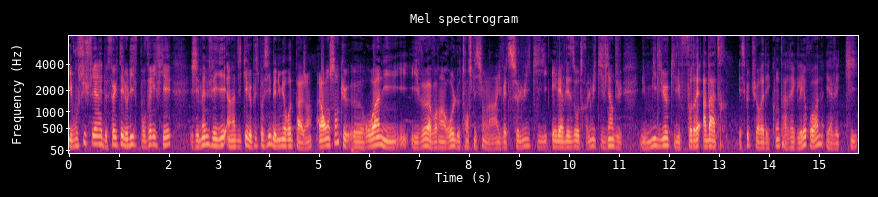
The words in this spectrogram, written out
Il vous suffirait de feuilleter le livre pour vérifier. J'ai même veillé à indiquer le plus possible les numéros de page. Hein. Alors on sent que euh, Juan, il, veut avoir un rôle de transmission là. Hein. Il veut être celui qui élève les autres, lui qui vient du, milieu qu'il faudrait abattre. Est-ce que tu aurais des comptes à régler, Juan, et avec qui?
